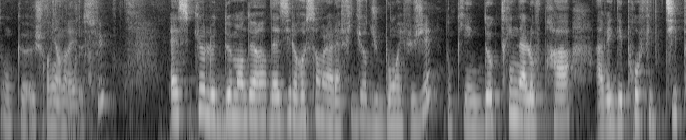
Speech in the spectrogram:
Donc euh, je reviendrai dessus. Est-ce que le demandeur d'asile ressemble à la figure du bon réfugié Donc il y a une doctrine à l'OFPRA avec des profils types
